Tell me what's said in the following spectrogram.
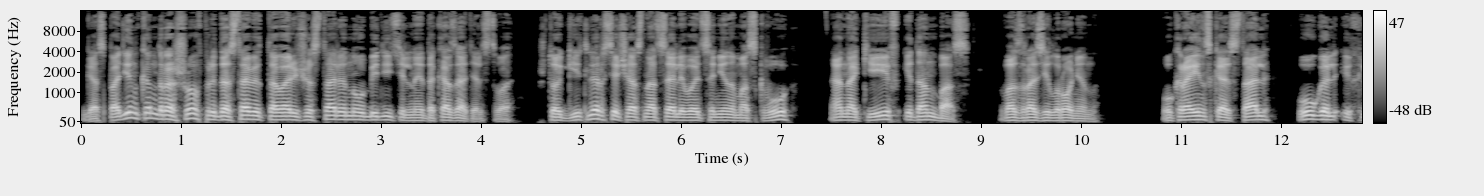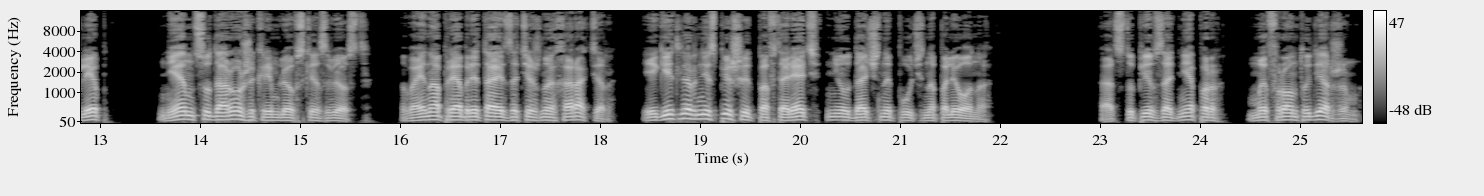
Господин Кондрашов предоставит товарищу Сталину убедительные доказательства, что Гитлер сейчас нацеливается не на Москву, а на Киев и Донбасс, возразил Ронин. Украинская сталь, уголь и хлеб немцу дороже кремлевских звезд. Война приобретает затяжной характер, и Гитлер не спешит повторять неудачный путь Наполеона. Отступив за Днепр, мы фронт удержим,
